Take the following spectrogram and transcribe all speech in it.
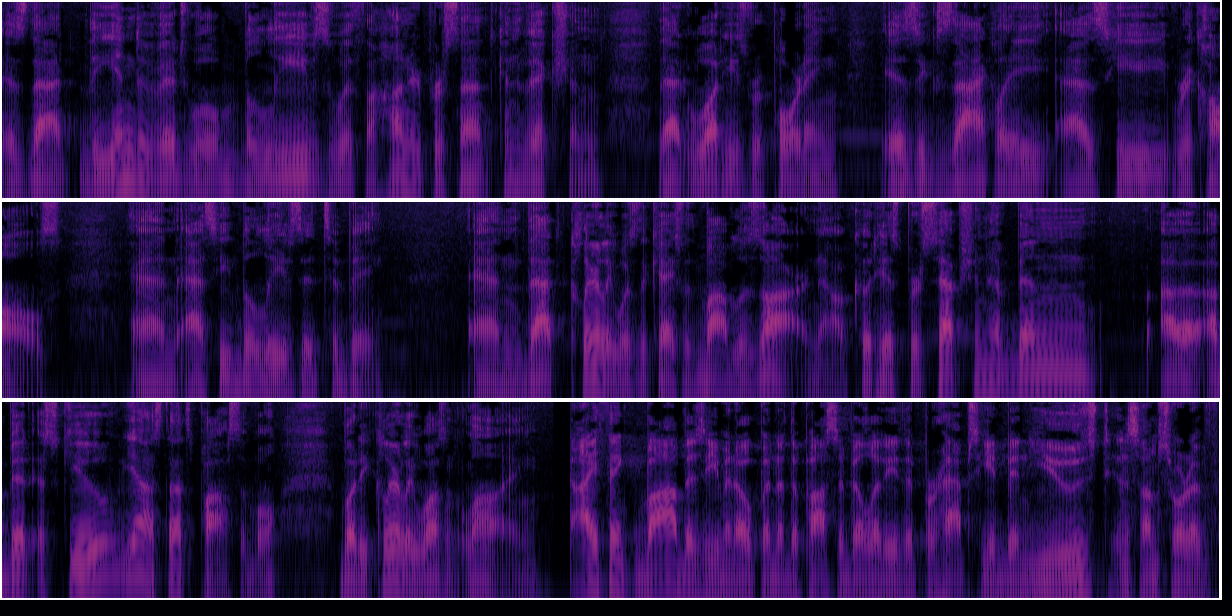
is that the individual believes with 100% conviction that what he's reporting is exactly as he recalls and as he believes it to be. And that clearly was the case with Bob Lazar. Now, could his perception have been a, a bit askew? Yes, that's possible. But he clearly wasn't lying. I think Bob is even open to the possibility that perhaps he had been used in some sort of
